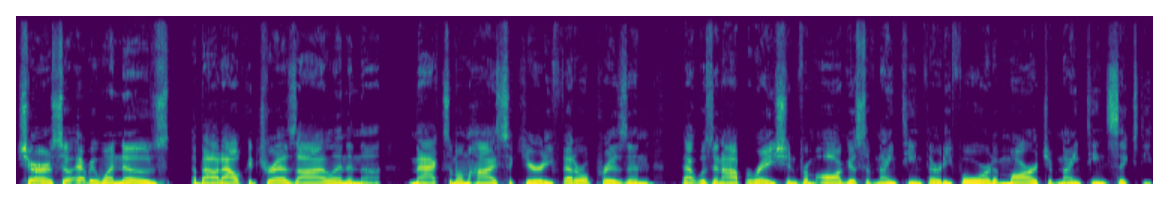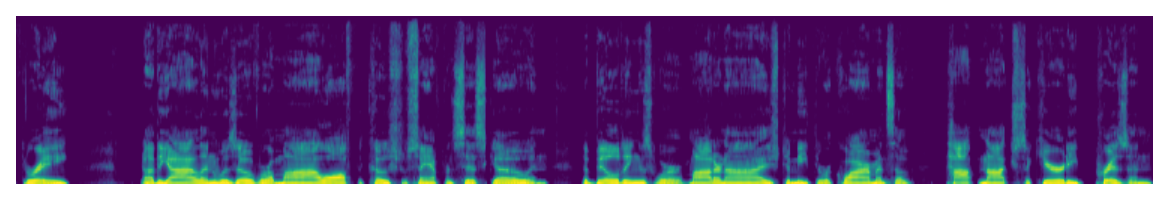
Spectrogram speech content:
Sure. So everyone knows about Alcatraz Island and the maximum high security federal prison that was in operation from August of 1934 to March of 1963. Uh, the island was over a mile off the coast of San Francisco, and the buildings were modernized to meet the requirements of top notch security prison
